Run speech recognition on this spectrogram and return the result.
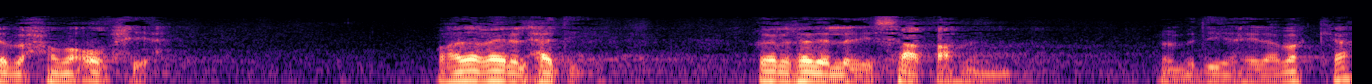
ذبحهما أضحية. وهذا غير الهدي غير الهدي الذي ساقه من من المدينة إلى مكة.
